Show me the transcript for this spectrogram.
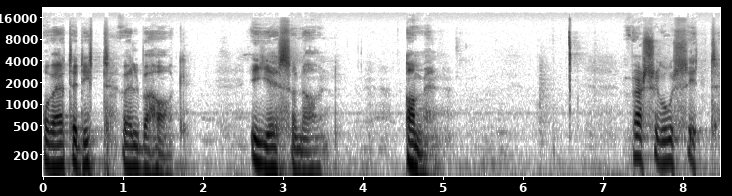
må være til ditt velbehag. I Jesu navn. Amen. Vær så god, sitt.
